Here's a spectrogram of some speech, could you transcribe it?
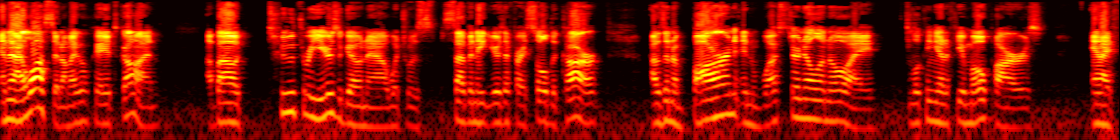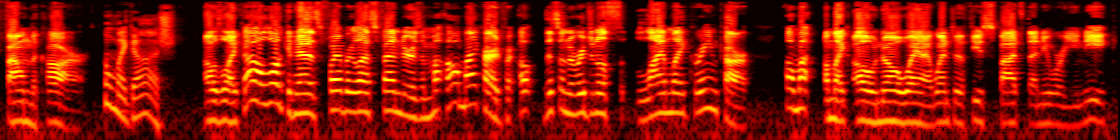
and then I lost it. I'm like, okay, it's gone. About two, three years ago now, which was seven, eight years after I sold the car, I was in a barn in western Illinois looking at a few Mopars, and I found the car. Oh my gosh. I was like, oh look, it has fiberglass fenders, and my, oh my car, oh this is an original limelight green car. Oh my, I'm like, oh no way. I went to a few spots that I knew were unique,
